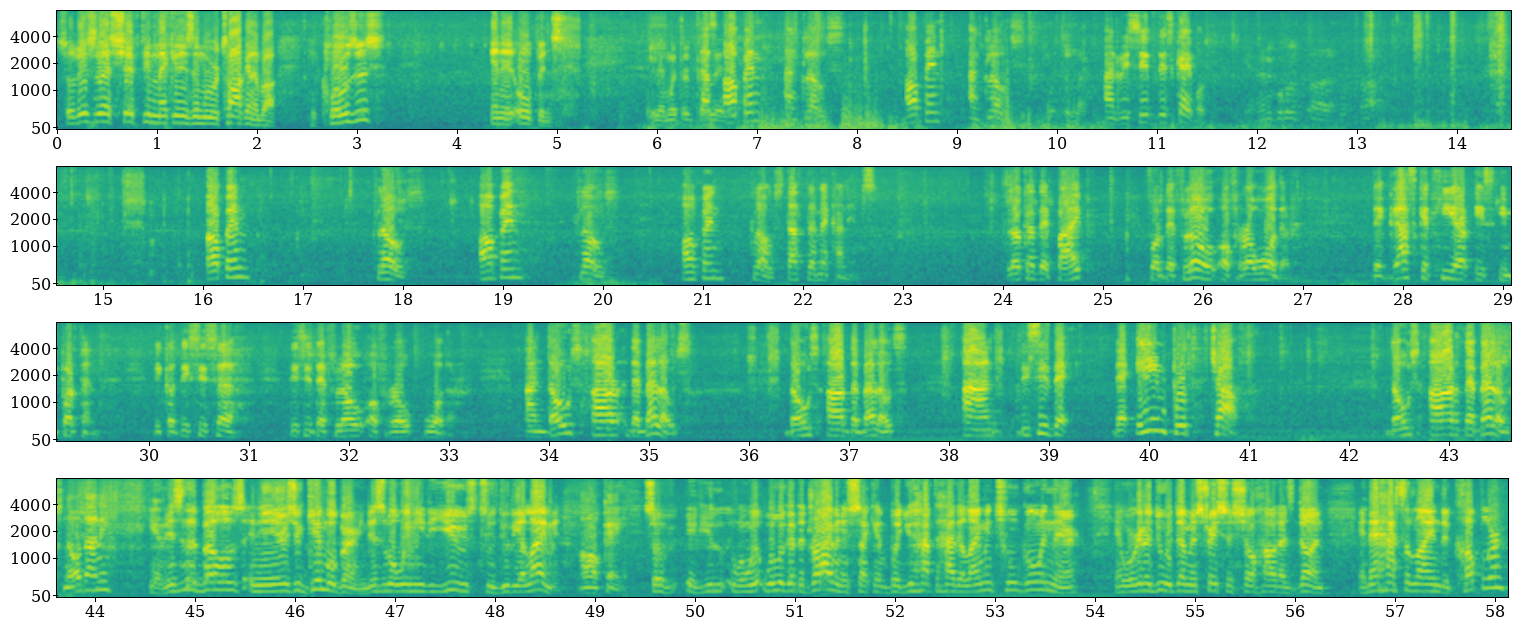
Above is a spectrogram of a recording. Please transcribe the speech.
So this is that shifting mechanism we were talking about. It closes and it opens. Y le muestro el That's tablero. open and close. Open and close. Muestro And receive this cable. Ya, déjame coger. Open, close. Open, close. Open, close. That's the mechanism. Look at the pipe for the flow of raw water. The gasket here is important because this is uh, this is the flow of raw water, and those are the bellows. Those are the bellows, and this is the the input shaft. Those are the bellows, no, Danny? Yeah, this is the bellows, and here's your gimbal bearing. This is what we need to use to do the alignment. Okay. So if you, we'll, look at the drive in a second, but you have to have the alignment tool go in there, and we're gonna do a demonstration to show how that's done. And that has to line the coupler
